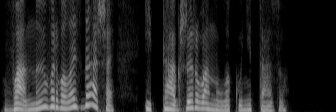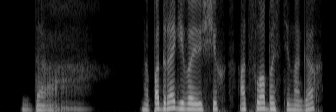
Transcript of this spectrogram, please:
в ванную ворвалась Даша и также рванула к унитазу. Да, на подрагивающих от слабости ногах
